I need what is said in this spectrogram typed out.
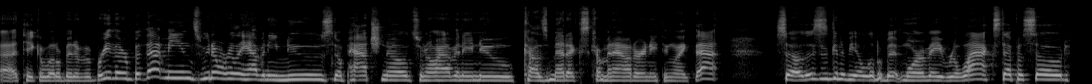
uh, take a little bit of a breather. But that means we don't really have any news, no patch notes, we don't have any new cosmetics coming out or anything like that. So this is going to be a little bit more of a relaxed episode,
